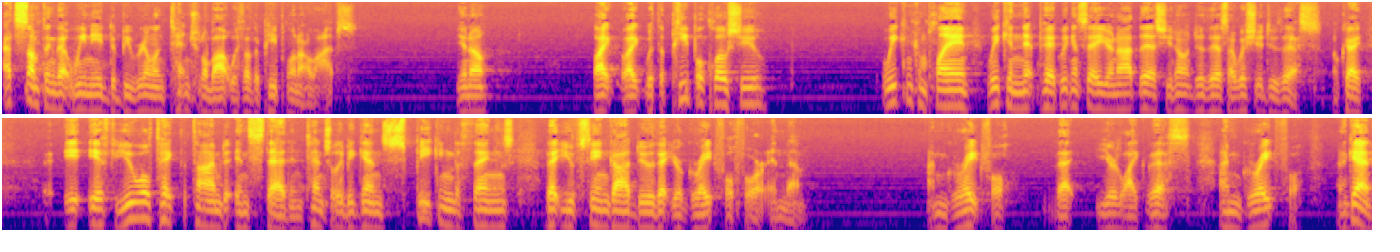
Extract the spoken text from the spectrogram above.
that's something that we need to be real intentional about with other people in our lives. You know? Like, like with the people close to you, we can complain, we can nitpick, we can say, You're not this, you don't do this, I wish you'd do this. Okay? if you will take the time to instead intentionally begin speaking the things that you've seen God do that you're grateful for in them. I'm grateful that you're like this. I'm grateful. And again,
